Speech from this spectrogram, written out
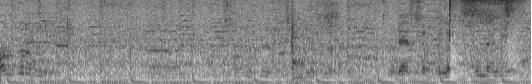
অন করুন সবগুলো খুলে নেই।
